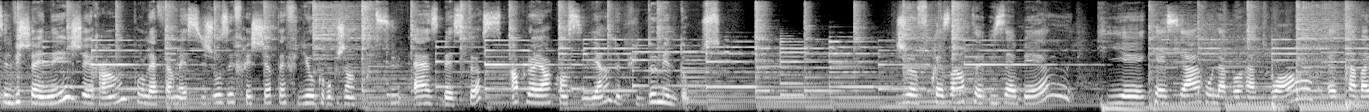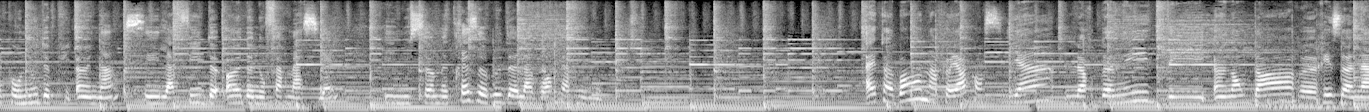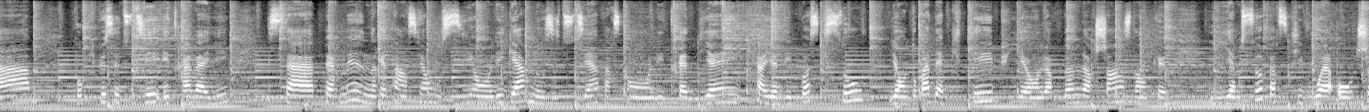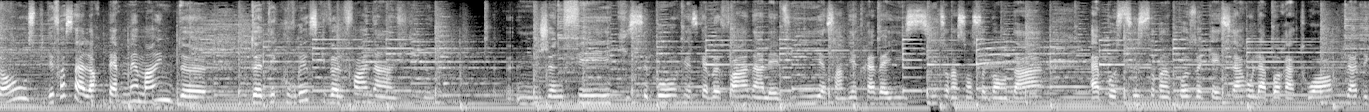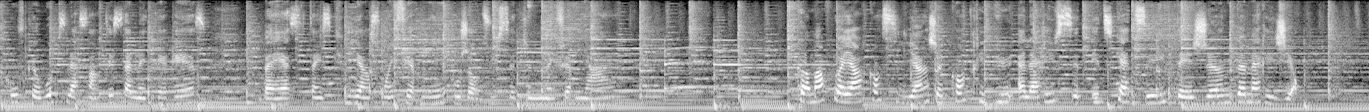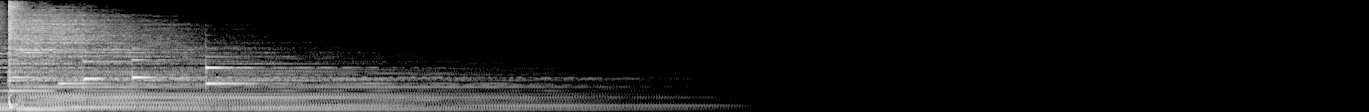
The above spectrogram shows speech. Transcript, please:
Sylvie Chenet, gérante pour la pharmacie José Fréchette affiliée au groupe Jean Coutu à Asbestos, employeur conciliant depuis 2012. Je vous présente Isabelle, qui est caissière au laboratoire. Elle travaille pour nous depuis un an. C'est la fille de un de nos pharmaciens et nous sommes très heureux de l'avoir parmi nous. Être un bon employeur conciliant, leur donner un nombre d'heures euh, raisonnable pour qu'ils puissent étudier et travailler, ça permet une rétention aussi. On les garde, nos étudiants, parce qu'on les traite bien. Quand il y a des postes qui s'ouvrent, ils ont le droit d'appliquer, puis on leur donne leur chance. Donc, euh, ils aiment ça parce qu'ils voient autre chose. Puis des fois, ça leur permet même de, découvrir ce qu'ils veulent faire dans la vie. Une jeune fille qui ne sait pas qu'est-ce qu'elle veut faire dans la vie, elle s'en vient travailler ici durant son secondaire. Elle postule sur un poste de caissière au laboratoire, puis elle découvre que, oups, la santé, ça l'intéresse. Bien, elle s'est inscrite en soins infirmiers. Aujourd'hui, c'est une infirmière. Comme employeur conciliant, je contribue à la réussite éducative des jeunes de ma région.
